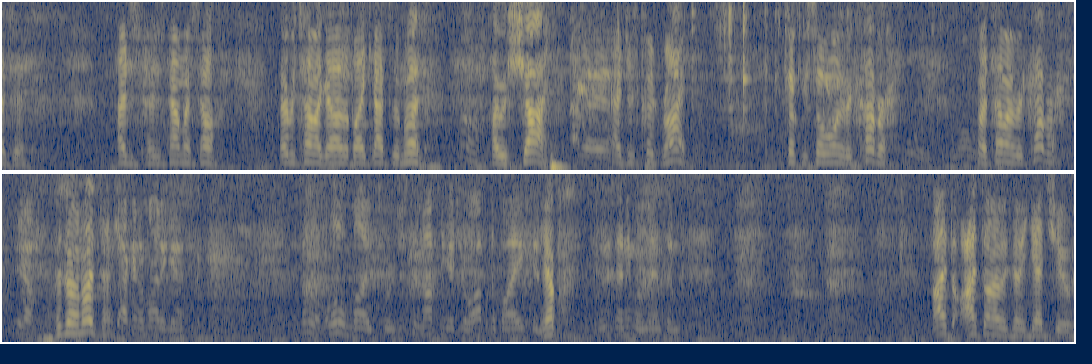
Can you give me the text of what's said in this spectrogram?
That's it. I just I just found myself every time I got on the bike after the mud, I was shot. Yeah, yeah. I just couldn't ride. It took me so long to recover. By the time I recover, Yeah. there's another mud section. Back in the mud again. Some of those little muds were just enough to get you off the bike and Yep. lose any momentum. I, th- I thought I was going to get you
